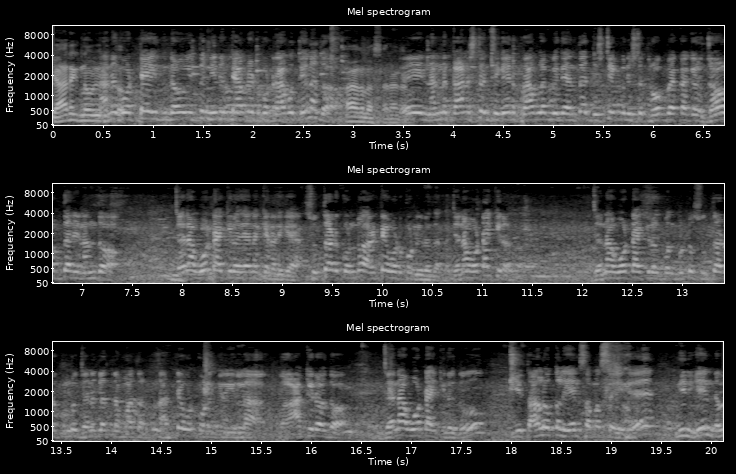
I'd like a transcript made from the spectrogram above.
ಯಾರಿಗೆ ನೋವು ನನಗೆ ಹೊಟ್ಟೆ ಇದು ನೋವು ನಿನಗೆ ಟ್ಯಾಬ್ಲೆಟ್ ಕೊಟ್ರೆ ಆಗುತ್ತೇನದು ಆಗಲ್ಲ ಸರ್ ಏ ನನ್ನ ಕಾನ್ಸ್ಟೆನ್ಸಿಗೆ ಏನು ಪ್ರಾಬ್ಲಮ್ ಇದೆ ಅಂತ ಡಿಸ್ಟ್ರಿಕ್ಟ್ ಮಿನಿಸ್ಟರ್ ಹೋಗ್ಬೇಕಾಗಿರೋ ಜವಾಬ್ದಾರಿ ನಂದು. ಜನ ಓಟ್ ಹಾಕಿರೋದು ಏನಕ್ಕೆ ನನಗೆ? ಸುತ್ತಾಡ್ಕೊಂಡು ಅರಟೆ ಹೊಡ್ಕೊಂಡಿರೋದಕ್ಕೆ ಜನ ಓಟ್ ಹಾಕಿರೋದು. ಜನ ಓಟ್ ಹಾಕಿರೋದು ಬಂದ್ಬಿಟ್ಟು ಸುತ್ತಾಡ್ಕೊಂಡು ಜನಗಳ ಹತ್ರ ಮಾತಾಡ್ಕೊಂಡು ಅರಟೆ ಹೊಡ್ಕೊಳಕ್ಕೆ ಇಲ್ಲ ಹಾಕಿರೋದು. ಜನ ಓಟ್ ಹಾಕಿರೋದು ಈ ತಾಲೂಕಲ್ಲಿ ಏನು ಸಮಸ್ಯೆ ಇದೆ ನಿನಗೇನು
